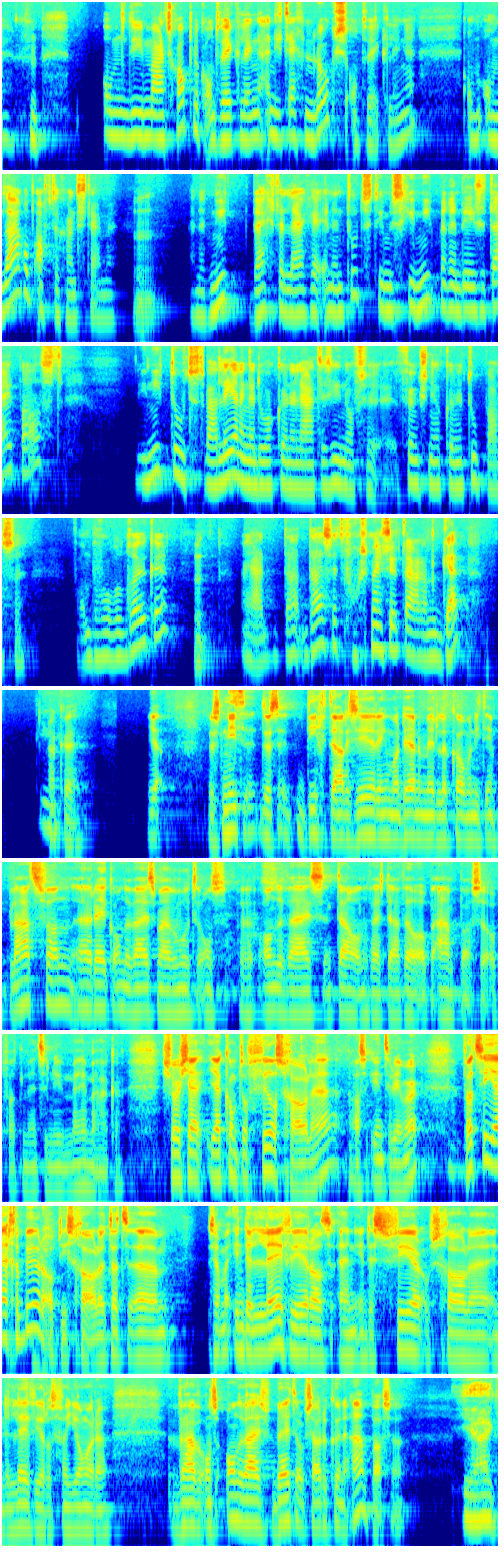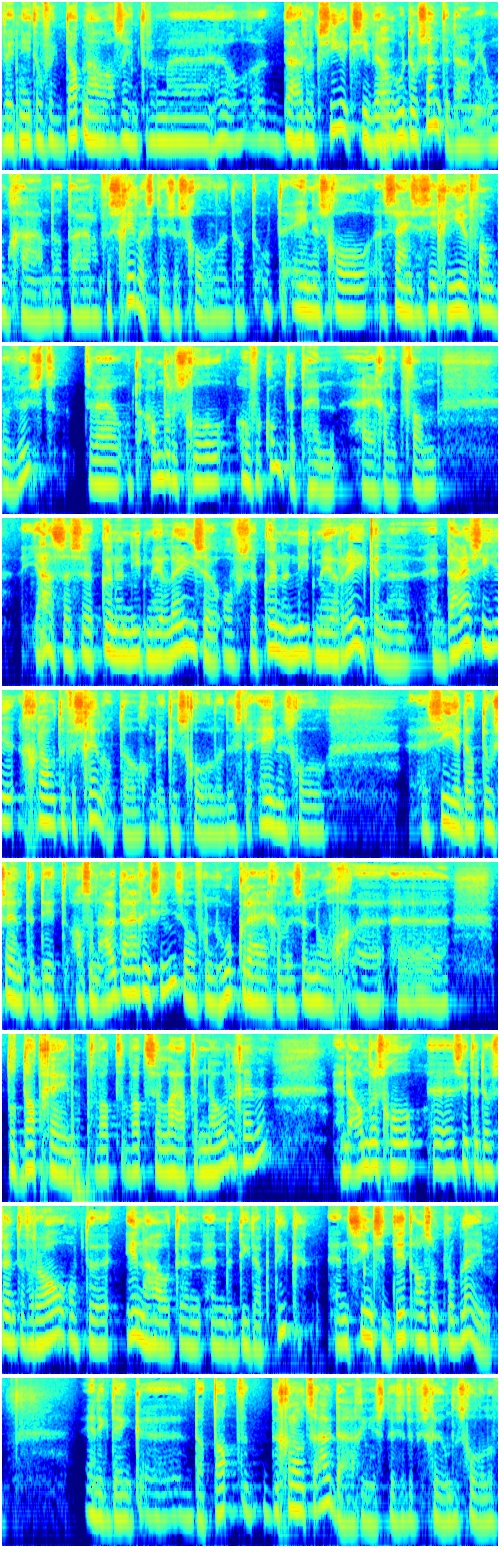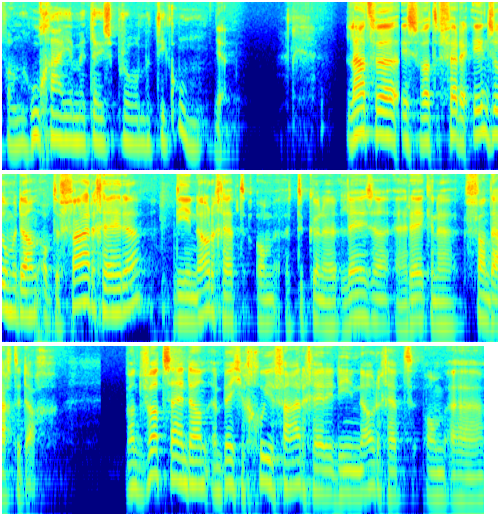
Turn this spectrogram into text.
om die maatschappelijke ontwikkelingen en die technologische ontwikkelingen, om, om daarop af te gaan stemmen. Hmm. En het niet weg te leggen in een toets die misschien niet meer in deze tijd past. die niet toetst, waar leerlingen door kunnen laten zien of ze functioneel kunnen toepassen van bijvoorbeeld breuken. Hm. Nou ja, da daar zit volgens mij zit daar een gap. Oké. Ja. Dus, niet, dus digitalisering, moderne middelen komen niet in plaats van eh, rekenonderwijs, maar we moeten ons eh, onderwijs en taalonderwijs daar wel op aanpassen, op wat mensen nu meemaken. George, jij, komt op veel scholen hè, als interimmer. Wat zie jij gebeuren op die scholen? Dat ehm, zeg maar in de leefwereld en in de sfeer op scholen, in de leefwereld van jongeren, waar we ons onderwijs beter op zouden kunnen aanpassen? Ja, ik weet niet of ik dat nou als interim eh, heel eh, duidelijk zie. Ik zie wel hoe docenten daarmee omgaan. Dat daar een verschil is tussen scholen. Dat op de ene school zijn ze zich hiervan bewust. Terwijl op de andere school overkomt het hen eigenlijk van... Ja, ze, ze kunnen niet meer lezen of ze kunnen niet meer rekenen. En daar zie je grote verschillen op het ogenblik in scholen. Dus de ene school zie je dat docenten dit als een uitdaging zien. Zo van hoe krijgen we ze nog eh, eh, tot datgene wat, wat ze later nodig hebben. En de andere school eh, zitten docenten vooral op de inhoud en, en de didactiek. En zien ze dit als een probleem. En ik denk dat dat de grootste uitdaging is tussen de verschillende scholen. Van hoe ga je met deze problematiek om? Ja. Laten we eens wat verder inzoomen dan op de vaardigheden die je nodig hebt om te kunnen lezen en rekenen vandaag de dag. Want wat zijn dan een beetje goede vaardigheden die je nodig hebt om, eh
